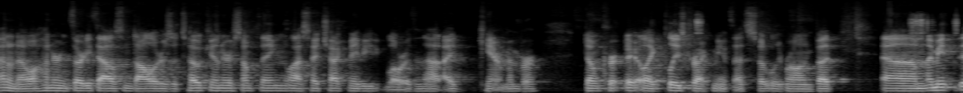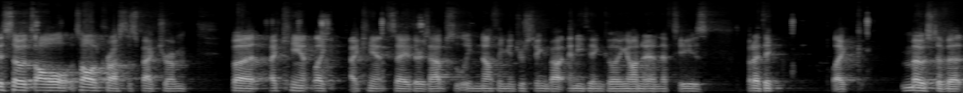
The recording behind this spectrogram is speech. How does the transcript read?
I don't know, $130,000 a token or something. Last I checked, maybe lower than that. I can't remember. Don't like, please correct me if that's totally wrong. But um, I mean, so it's all it's all across the spectrum but I can't like I can't say there's absolutely nothing interesting about anything going on in NFTs. But I think like most of it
